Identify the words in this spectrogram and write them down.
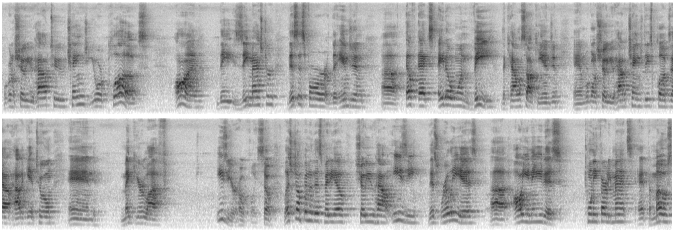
we're gonna show you how to change your plugs on the Z-Master. This is for the engine uh, FX801V, the Kawasaki engine, and we're going to show you how to change these plugs out, how to get to them, and make your life easier, hopefully. So let's jump into this video, show you how easy this really is. Uh, all you need is 20, 30 minutes at the most,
